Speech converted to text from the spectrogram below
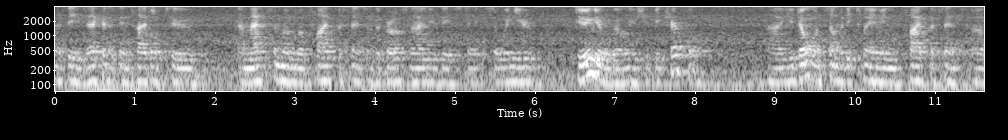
that the executive is entitled to a maximum of five percent of the gross value of the estate. So when you're doing your will, you should be careful. Uh, you don't want somebody claiming five percent of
